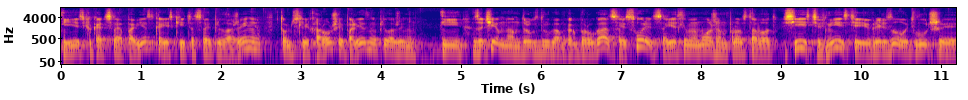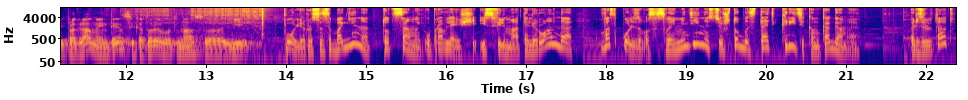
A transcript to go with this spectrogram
есть какая-то своя повестка, есть какие-то свои приложения, в том числе хорошие, полезные приложения. И зачем нам друг с другом как бы ругаться и ссориться, если мы можем просто вот сесть вместе и реализовывать лучшие программы, интенции, которые вот у нас э, есть. Поль Русесабагина, тот самый управляющий из фильма «Отель Руанда», воспользовался своей медийностью, чтобы стать критиком Кагаме. Результат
